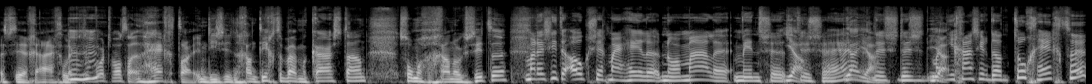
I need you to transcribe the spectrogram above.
zich eigenlijk. Mm -hmm. Er wordt wat hechter in die zin. Ze gaan dichter bij elkaar staan. Sommigen gaan ook zitten. Maar er zitten ook zeg maar hele normale mensen tussen. Hè? Ja, ja. Dus, dus, maar die gaan zich dan toch hechten.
